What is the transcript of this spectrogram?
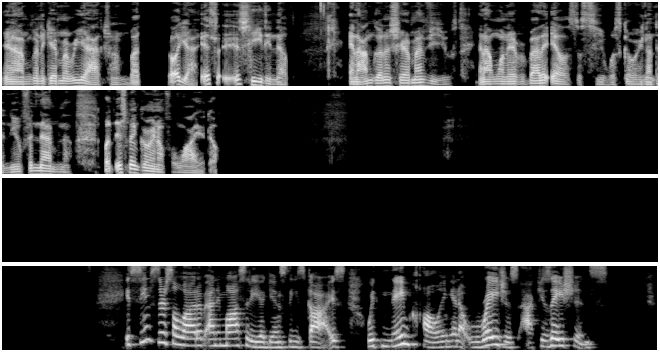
And I'm gonna give my reaction. But oh yeah, it's it's heating up. And I'm gonna share my views. And I want everybody else to see what's going on, the new phenomena. But it's been going on for a while though. It seems there's a lot of animosity against these guys with name calling and outrageous accusations.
